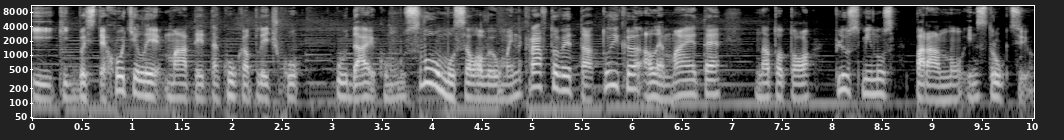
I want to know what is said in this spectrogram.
І кіть би сте хотіли мати таку капличку у дайкому своєму селові у Майнкрафтові та туйка, але маєте на то плюс-мінус паранну інструкцію.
